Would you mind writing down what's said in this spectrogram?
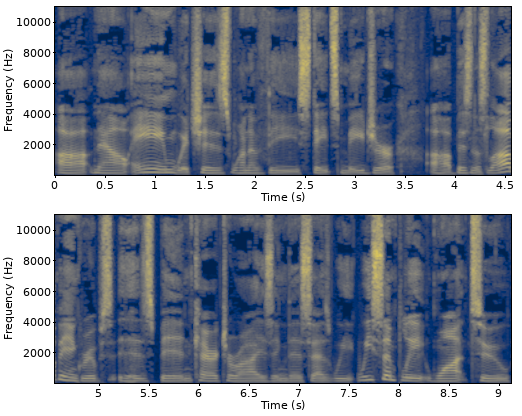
Uh, now, AIM, which is one of the state's major uh, business lobbying groups has been characterizing this as we, we simply want to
